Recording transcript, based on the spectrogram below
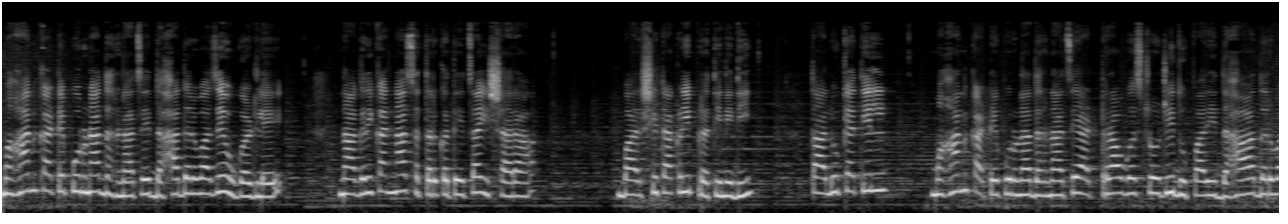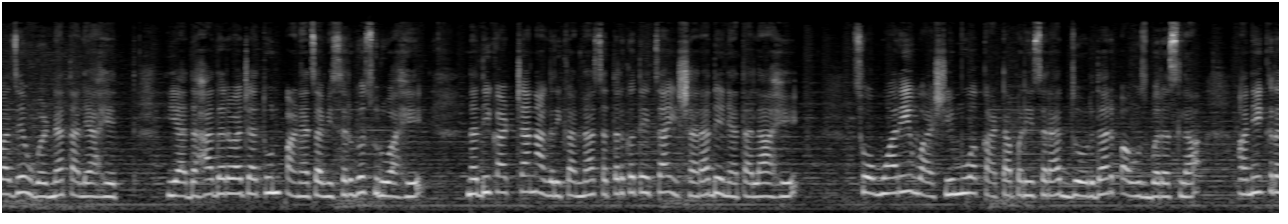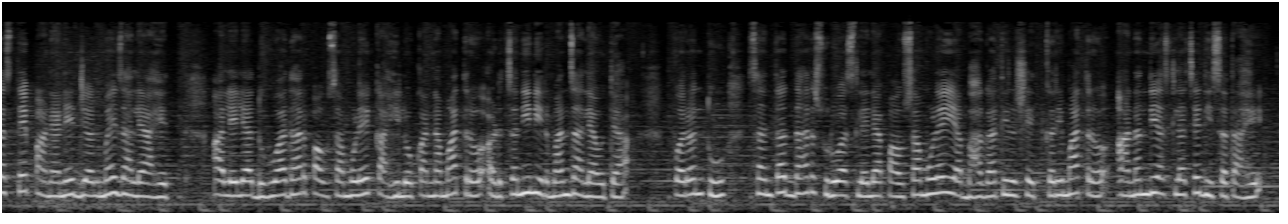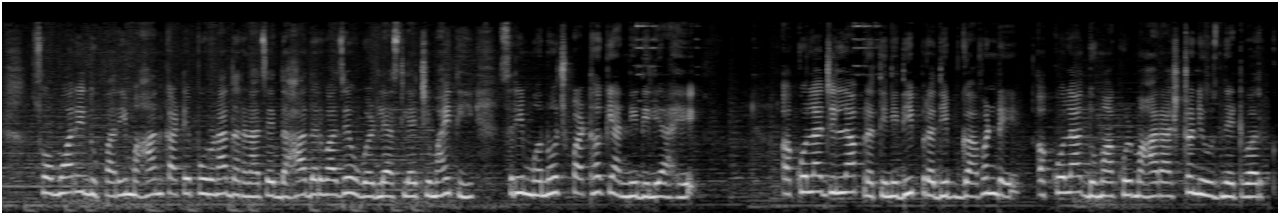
महान काटेपूर्णा धरणाचे दहा दरवाजे उघडले. नागरिकांना सतर्कतेचा इशारा. बार्शी टाकळी प्रतिनिधी. तालुक्यातील महान काटेपूर्णा धरणाचे अठरा ऑगस्ट रोजी दुपारी दहा दरवाजे उघडण्यात आले आहेत. या दहा दरवाजातून पाण्याचा विसर्ग सुरू आहे. नदीकाठच्या नागरिकांना सतर्कतेचा इशारा देण्यात आला आहे. सोमवारी वाशिम व काटा परिसरात जोरदार पाऊस बरसला. अनेक रस्ते पाण्याने जलमय झाले आहेत. आलेल्या धुवाधार पावसामुळे काही लोकांना मात्र अडचणी निर्माण झाल्या होत्या. परंतु संततधार सुरू असलेल्या पावसामुळे या भागातील शेतकरी मात्र आनंदी असल्याचे दिसत आहे. सोमवारी दुपारी महान काटेपूर्णा धरणाचे दहा दरवाजे उघडले असल्याची माहिती श्री मनोज पाठक यांनी दिली आहे. अकोला जिल्हा प्रतिनिधी प्रदीप गावंडे अकोला धुमाकूळ महाराष्ट्र न्यूज नेटवर्क.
